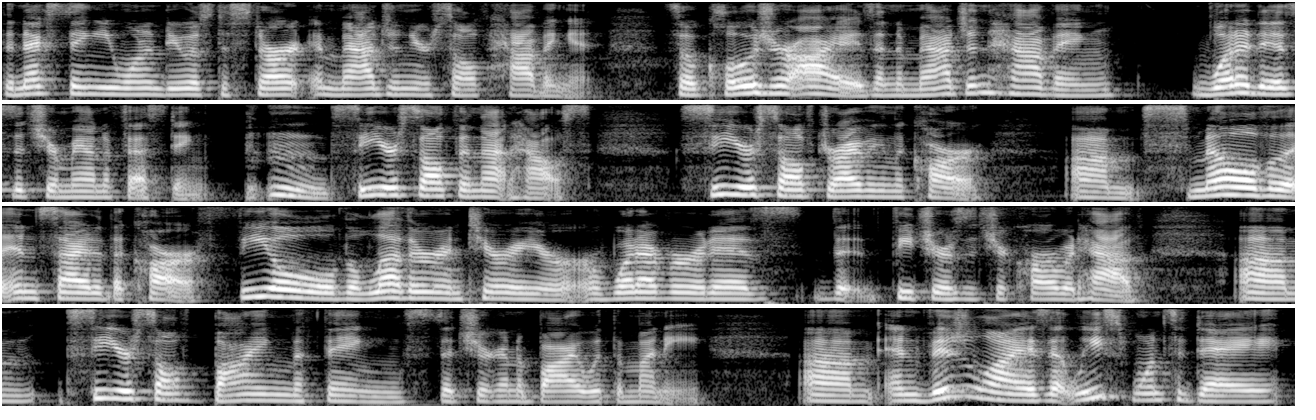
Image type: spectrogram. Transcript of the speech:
The next thing you want to do is to start imagine yourself having it. So close your eyes and imagine having what it is that you're manifesting. See yourself in that house. See yourself driving the car. Um, smell the inside of the car. Feel the leather interior or whatever it is, the features that your car would have. Um, see yourself buying the things that you're going to buy with the money um, and visualize at least once a day,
